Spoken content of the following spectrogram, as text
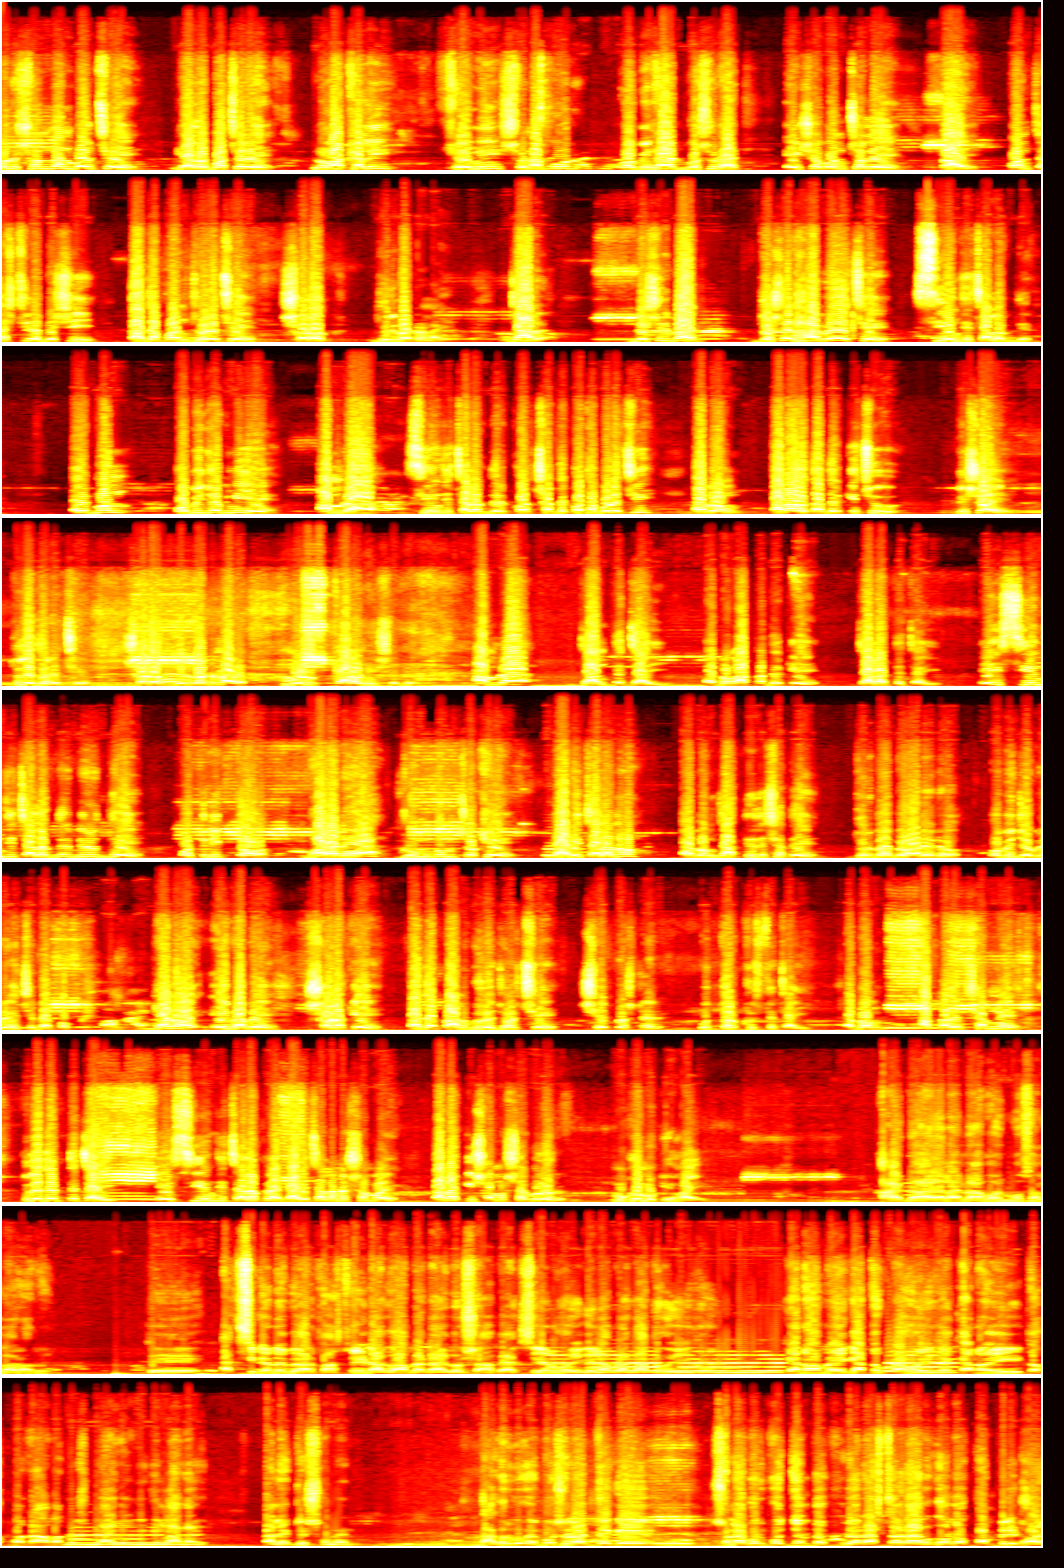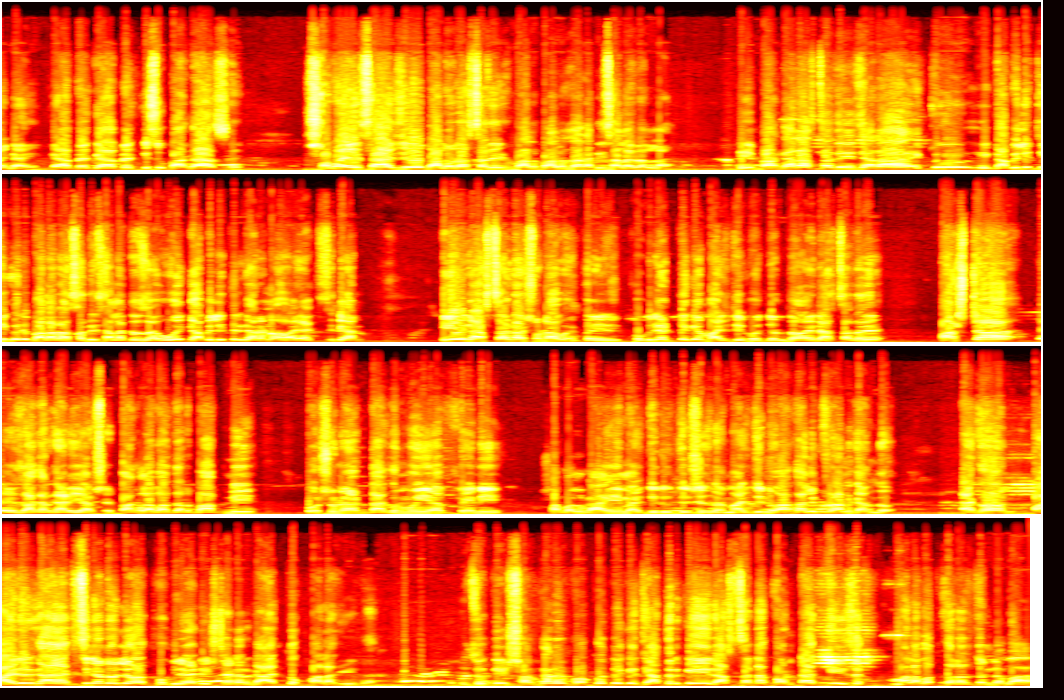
অনুসন্ধান বলছে, গেল বছরে নোয়াখালী, ফেনী, সোনাপুর, কবিরহাট, বসুরহাট, এইসব অঞ্চলে প্রায় পঞ্চাশটিরও বেশি তাজা প্রাণ ঝরেছে সড়ক দুর্ঘটনায়। যার বেশিরভাগ দোষের হার রয়েছে সিএনজি চালকদের। এমন অভিযোগ নিয়ে আমরা সিএনজি চালকদের সাথে কথা বলেছি এবং তারাও তাদের কিছু বিষয় তুলে ধরেছে সড়ক দুর্ঘটনার মূল কারণ হিসেবে। আমরা জানতে চাই এবং আপনাদেরকে জানাতে চাই। এই সিএনজি চালকদের বিরুদ্ধে অতিরিক্ত ভাড়া নেয়া ঘুম ঘুম চোখে গাড়ি চালানো এবং যাত্রীদের সাথে দুর্ব্যবহারেরও অভিযোগ রয়েছে ব্যাপক। কেন এইভাবে সড়কে তাজা প্রাণগুলো ঝরছে, সেই প্রশ্নের উত্তর খুঁজতে চাই এবং আপনাদের সামনে তুলে ধরতে চাই, এই সিএনজি চালকরা গাড়ি চালানোর সময় তারা কি সমস্যাগুলোর মুখোমুখি হয়? খায় ডায়ালায় নাম হয় মশালার আরও। যে অ্যাক্সিডেন্ট হবে আর পাঁচ মিনিট আগে আমরা ড্রাইভার সাহেব অ্যাক্সিডেন্ট হয়ে গেলে আমরা গাত হয়ে যাই। কেন আমরা এই গাতকটা হয়ে যায় কেন এই তকমাটা আমাদের ড্রাইভারদেরকে লাগায় তাহলে একটু শোনেন। ঠাকুর বসুরহাট থেকে সোনাপুর পর্যন্ত পুরো রাস্তাটা এখনও কমপ্লিট হয় নাই। গ্যাপে গ্যাপে কিছু ভাঙা আছে। সবাই চায় যে ভালো রাস্তা দিয়ে, ভালো ভালো জায়গা দিয়ে চালাই ফেললা এই ভাঙা রাস্তা দিয়ে যারা একটু গাবিলিতি করে ভালো রাস্তা দিয়ে চালাতে যায়, ওই গাবিলিতির কারণে হয় অ্যাক্সিডেন্ট এই রাস্তাটা সোনা কবিরাট থেকে মাঝদি পর্যন্ত এই রাস্তাতে পাঁচটা জায়গার গাড়ি আসে। বাংলা বাজার, বাবনি বসুনাট দাগুরমইয়া ফেনী, সকল গাড়ি মাঝদির উদ্দেশ্যে যায়। মাঝদি নোয়াখালী প্রাণকান্দ এখন বাইরের গায়ে অ্যাক্সিডেন্ট হলে কবিরাট স্ট্যান্ডের গায়ের তোক মালা গিয়ে যায় যদি সরকারের পক্ষ থেকে যাদেরকে এই রাস্তাটা কন্ট্রাক্ট দিয়েছে মালাবাদ করার জন্য বা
